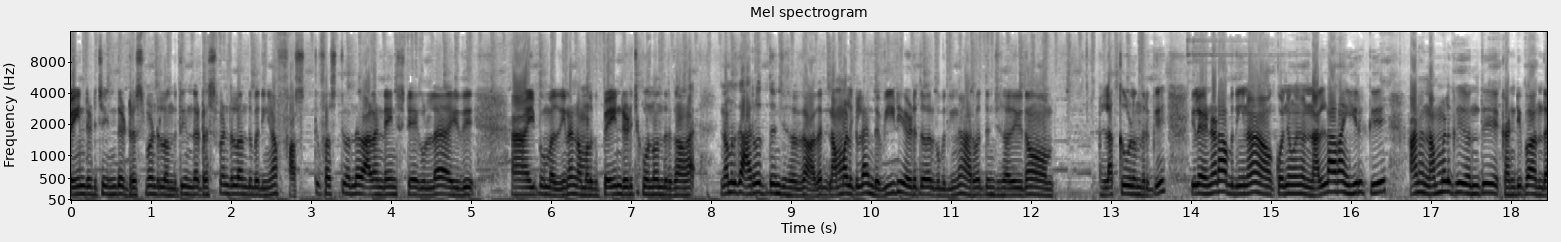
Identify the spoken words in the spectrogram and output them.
பெயிண்ட் அடித்த இந்த ட்ரெஸ் பண்டில் வந்துட்டு இந்த ட்ரெஸ் பண்டில் வந்து பார்த்திங்கன்னா ஃபஸ்ட்டு ஃபஸ்ட்டு வந்து வேலண்டைன்ஸ் டேக்குள்ளே இது இப்போ பார்த்திங்கன்னா நம்மளுக்கு பெயிண்ட் அடித்து கொண்டு வந்திருக்காங்க. நம்மளுக்கு அறுபத்தஞ்சு சதவீதம் அது நம்மளுக்குலாம் இந்த வீடியோ எடுத்தவருக்கு பார்த்திங்கன்னா அறுபத்தஞ்சு சதவீதம் லக்கு விழுந்திருக்கு. இதில் என்னடா பார்த்தீங்கன்னா கொஞ்சம் கொஞ்சம் நல்லா தான் இருக்குது ஆனால் நம்மளுக்கு வந்து கண்டிப்பாக அந்த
